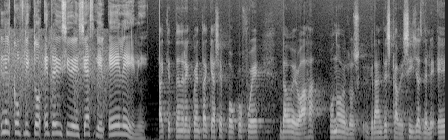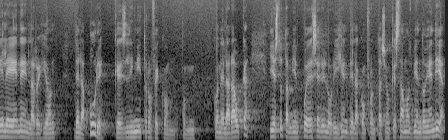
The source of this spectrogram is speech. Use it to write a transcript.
en el conflicto entre disidencias y el ELN. Hay que tener en cuenta que hace poco fue dado de baja uno de los grandes cabecillas del ELN en la región del Apure, que es limítrofe con, con, con el Arauca y esto también puede ser el origen de la confrontación que estamos viendo hoy en día.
